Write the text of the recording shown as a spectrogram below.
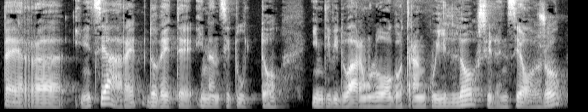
Per iniziare dovete innanzitutto individuare un luogo tranquillo, silenzioso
